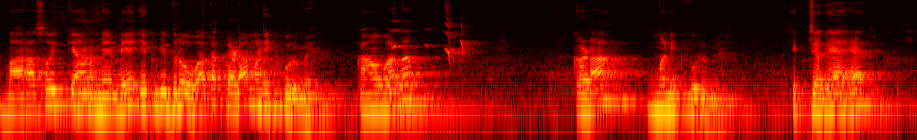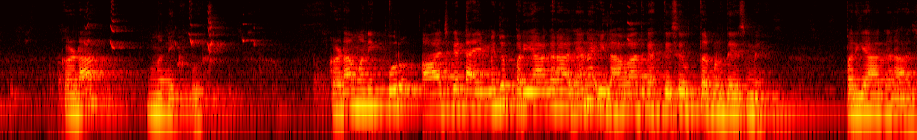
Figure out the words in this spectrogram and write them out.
बारह सौ इक्यानवे में एक विद्रोह हुआ था कड़ा मणिकपुर में। कहा हुआ था? कड़ा मणिकपुर में। एक जगह है कड़ा मणिकपुर। कड़ा मणिकपुर आज के टाइम में जो प्रयागराज है ना, इलाहाबाद कहते से उत्तर प्रदेश में, प्रयागराज।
